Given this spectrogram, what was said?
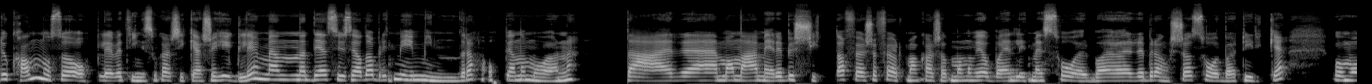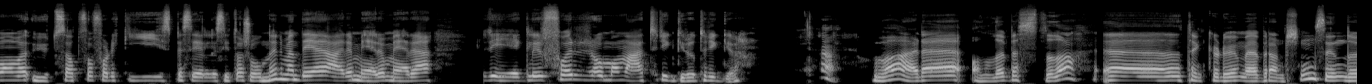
du kan også oppleve ting som kanskje ikke er så hyggelig, men det syns jeg det har blitt mye mindre opp gjennom årene. Der eh, man er mer beskytta. Før så følte man kanskje at man jobba i en litt mer sårbar bransje og sårbart yrke, hvor man var utsatt for folk i spesielle situasjoner. Men det er det mer og mer regler for, og man er tryggere og tryggere. Ja. Hva er det aller beste, da, eh, tenker du, med bransjen, siden du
